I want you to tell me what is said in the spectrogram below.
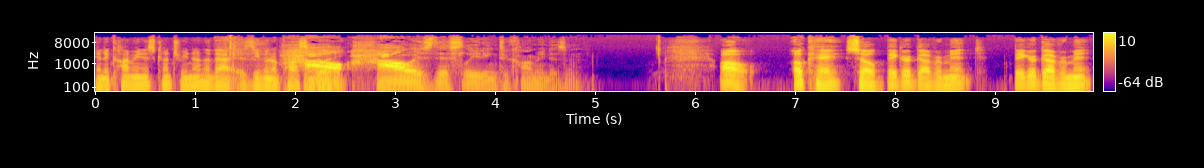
in a communist country, none of that is even a How possibility. how is this leading to communism? Oh, okay. So bigger government, bigger government.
